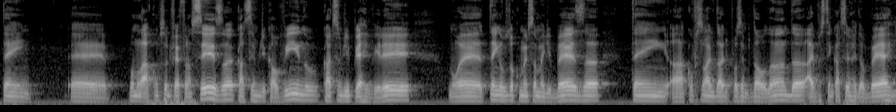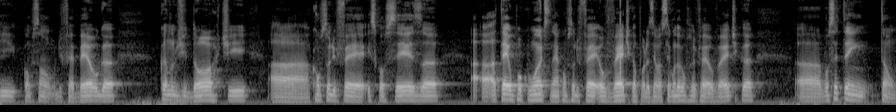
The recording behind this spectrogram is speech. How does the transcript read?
tem, é, vamos lá, Confissão de Fé Francesa, Catecismo de Calvino, Catecismo de Pierre Viret, não é? tem os documentos também de Beza, tem a confessionalidade, por exemplo, da Holanda, aí você tem de Heidelberg, Confissão de Fé Belga, Cânon de Dort, a Confissão de Fé Escocesa, até um pouco antes, né, a Confissão de Fé Helvética, por exemplo, a segunda Confissão de Fé Helvética, Uh, você tem, então,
